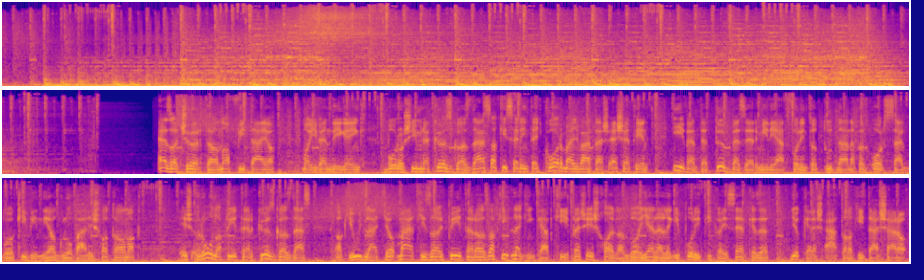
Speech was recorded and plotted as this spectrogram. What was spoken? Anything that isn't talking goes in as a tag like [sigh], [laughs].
Ez a csörte a napvitája. Mai vendégeink Boros Imre közgazdász, aki szerint egy kormányváltás esetén évente több ezer milliárd forintot tudnának az országból kivinni a globális hatalmak. És Róna Péter közgazdász, aki úgy látja, Márkizaj Péter az, aki leginkább képes és hajlandó a jelenlegi politikai szerkezet gyökeres átalakítására.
